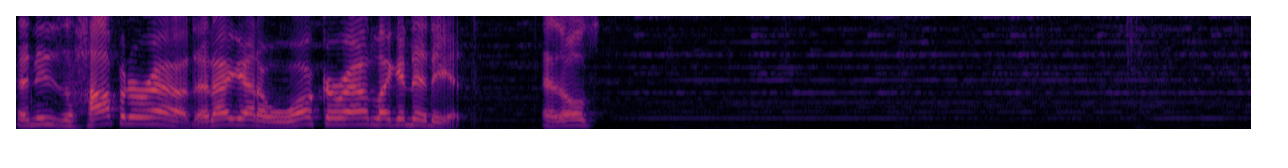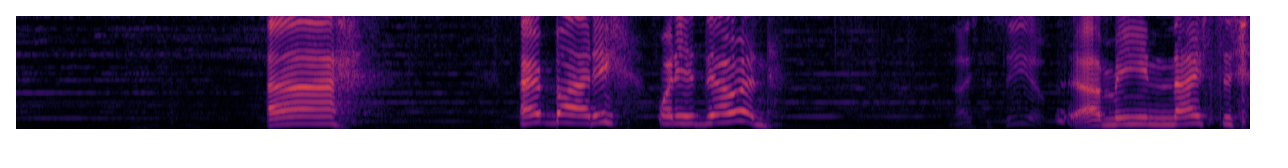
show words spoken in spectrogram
and he's hopping around, and I gotta walk around like an idiot. And also. Uh, hey buddy, what are you doing? Nice to see you. I mean, nice to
